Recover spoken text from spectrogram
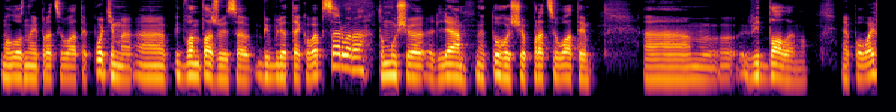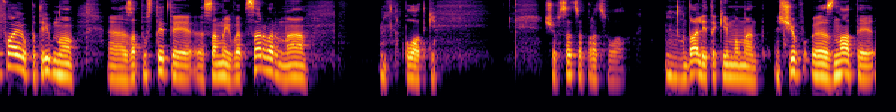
могло з нею працювати. Потім е, підвантажується бібліотека веб-сервера, тому що для того, щоб працювати е, віддалено е, по Wi-Fi, потрібно запустити самий веб-сервер на платки, щоб все це працювало. Далі такий момент. Щоб знати,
